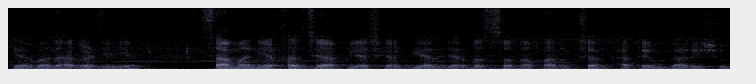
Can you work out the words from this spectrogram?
ત્યારબાદ આગળ જઈએ. સામાન્ય ખર્ચે આપ્યા છે અગિયાર હજાર બસો નફા નુકસાન ખાતે ઉધારીશું.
